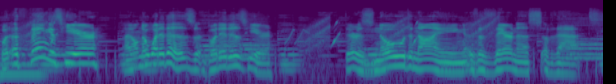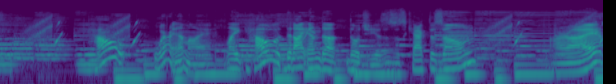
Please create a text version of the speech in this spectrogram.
But a thing is here! I don't know what it is, but it is here. There is no denying the there-ness of that. How... Where am I? Like, how did I end up... Oh, jeez, this is Cactus Zone. Alright.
